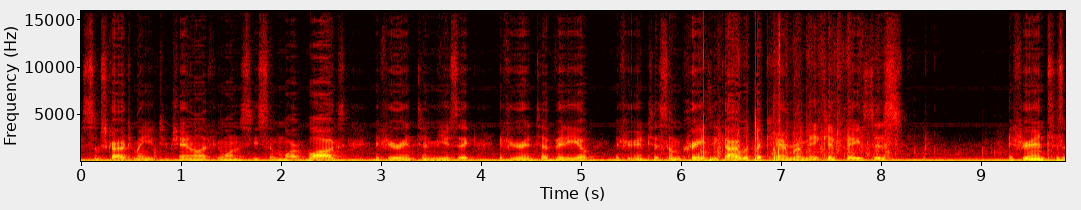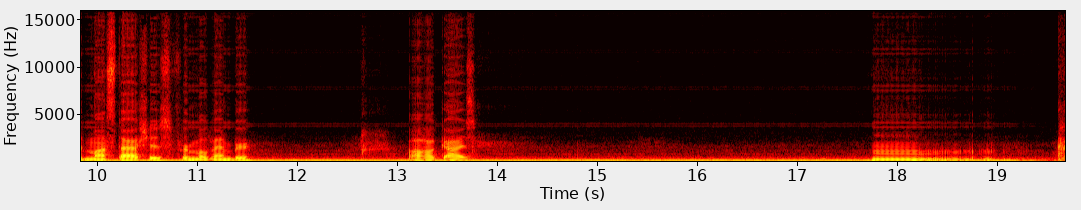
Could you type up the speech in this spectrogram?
subscribe to my YouTube channel if you want to see some more vlogs. If you're into music, if you're into video, if you're into some crazy guy with a camera making faces, if you're into mustaches for Movember. Oh, guys. Hmm.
